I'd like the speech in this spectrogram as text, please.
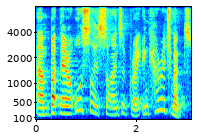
Um, but there are also signs of great encouragement.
